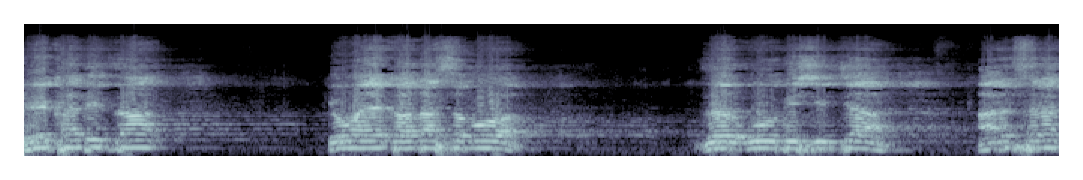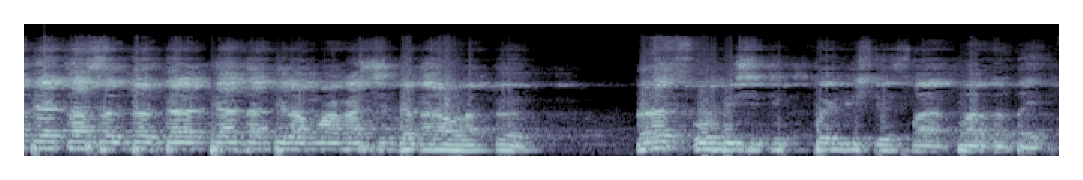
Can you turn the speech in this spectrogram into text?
एखादी जात किंवा एखादा समूह जर ओबीसीच्या आरक्षणात यायचं असेल तर त्याला त्या जातीला मागास सिद्ध करावं लागतं. तरच ओबीसीची पहिली स्टेज पार पार करता येते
